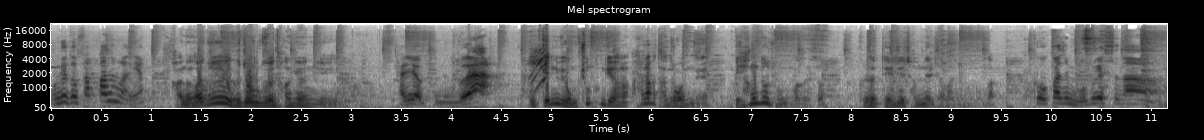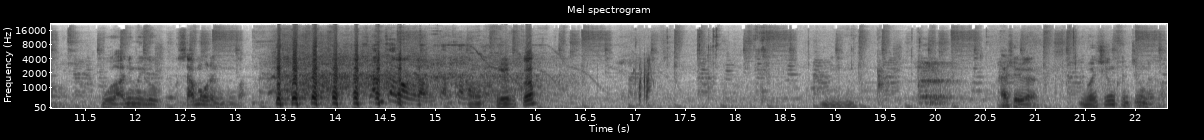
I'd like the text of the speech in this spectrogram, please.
우리도 싹 가는 거 아니야? 가능하지? 그 정도야 당연히. 달려 부는 거야. 이 깻잎이 엄청 큰 게 하나가 다 들어갔네. 이 향도 좋은가 그래서? 그래서 돼지의 잡내를 잡아주는 건가? 그것까진 모르겠으나 어. 뭐 아니면 이거 싸먹으라는 건가? 쌈 싸 먹으라고 쌈싸 어, 먹으라고. 그래볼까? 음. 사실 이번 시즌편 찍으면서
